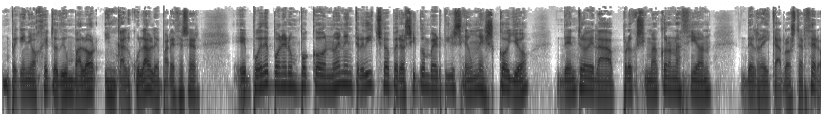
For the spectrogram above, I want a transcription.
un pequeño objeto de un valor incalculable parece ser, eh, puede poner un poco, no en entredicho, pero sí convertirse en un escollo dentro de la próxima coronación del rey Carlos III.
